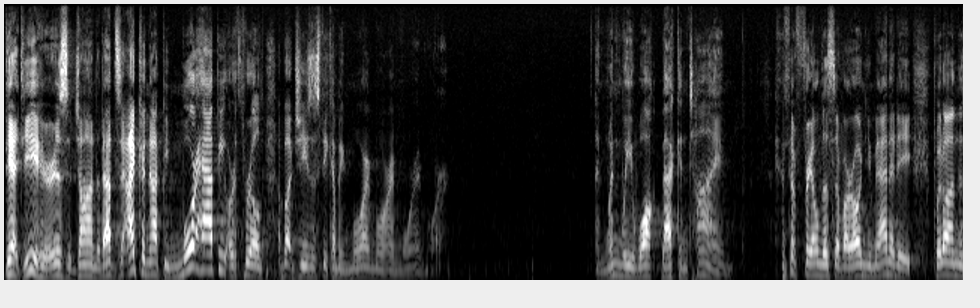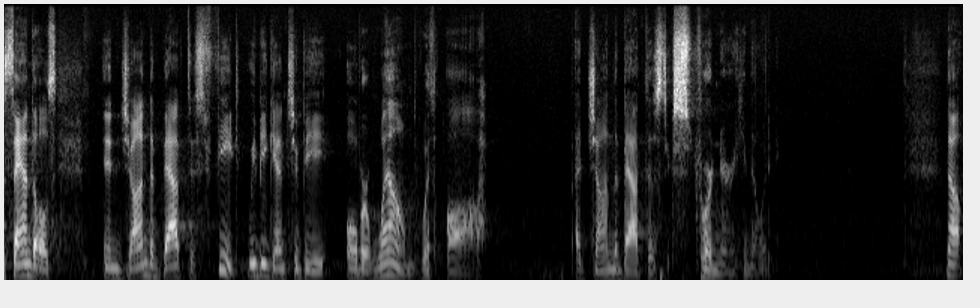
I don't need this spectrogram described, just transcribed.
The idea here is that John the Baptist, I could not be more happy or thrilled about Jesus becoming more and more and more and more. And when we walk back in time, in the frailness of our own humanity, put on the sandals, in John the Baptist's feet, we begin to be overwhelmed with awe at John the Baptist's extraordinary humility. Now,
